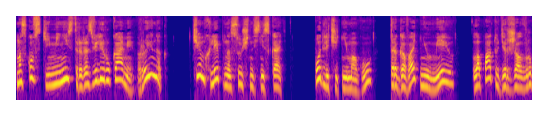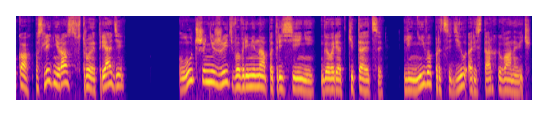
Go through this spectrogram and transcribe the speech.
московские министры развели руками. Рынок? Чем хлеб насущно снискать? Подлечить не могу, торговать не умею, лопату держал в руках последний раз в стройотряде. «Лучше не жить во времена потрясений», — говорят китайцы, — лениво процедил Аристарх Иванович.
